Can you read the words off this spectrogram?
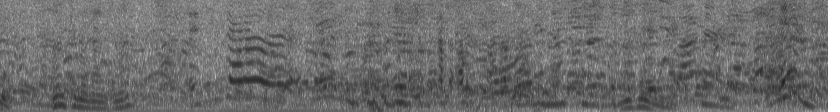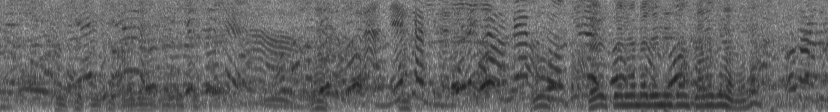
bu. Sen kime benziyorsun? E, sizler Yüzüyor mu? Tülsü tülsü. Hadi hadi Ha, nereden bilelim? E, tamam memnun oldum. Ben seni hemen Emir'den tanıdım ama bak. Olabilir.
